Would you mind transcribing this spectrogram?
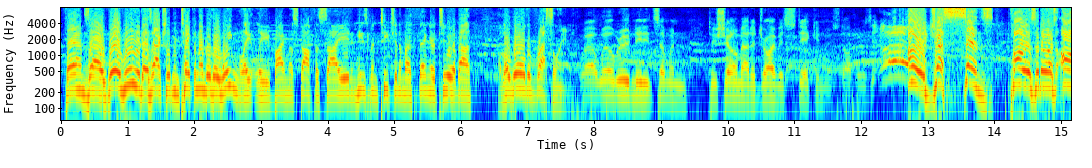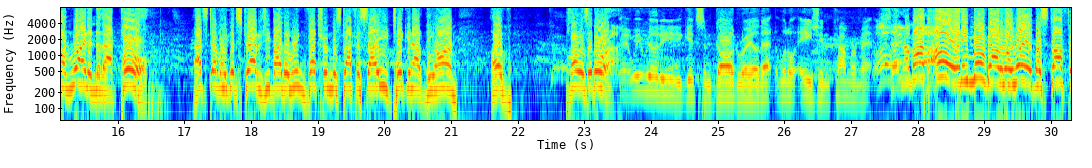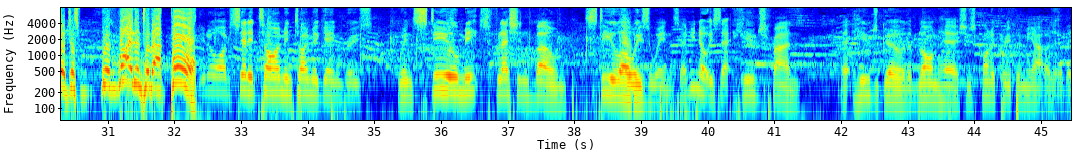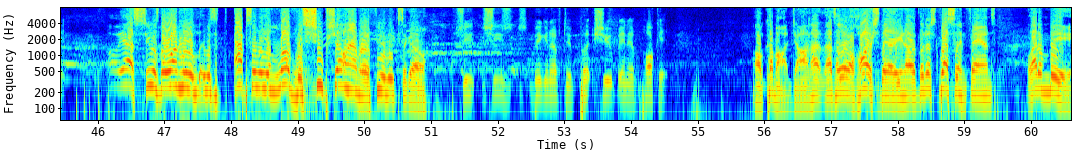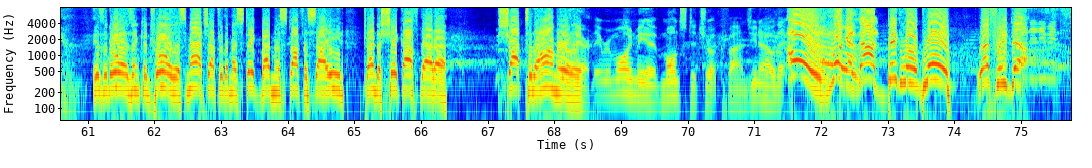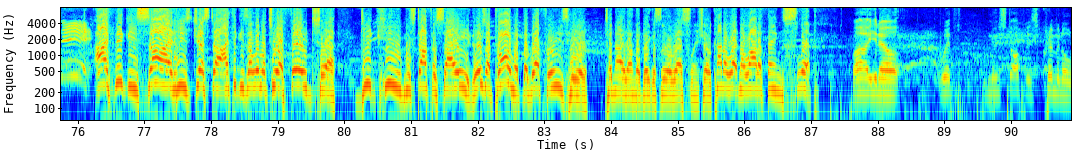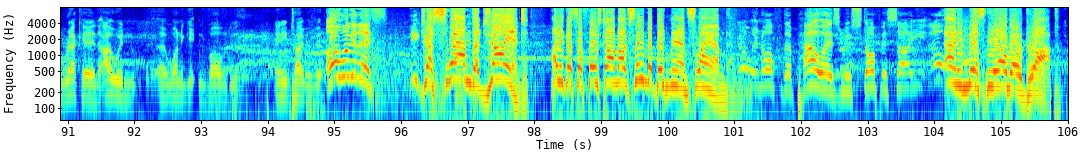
Fans, uh, Will Rood has actually been taken under the wing lately by Mustafa Saed, and he's been teaching him a thing or two about the world of wrestling. Well, Will Rood needed someone to show him how to drive his stick, and Mustafa was it. Oh! Oh, he just sends Paul Isadora's arm right into that pole. That's definitely good strategy by the ring veteran Mustafa Saed, taking out the arm of Paul Isadora. Man, we really need to get some guardrail. That little Asian cameraman. Oh, Setting him up. Oh, and he moved out of the way. Mustafa just went right into that pole. You know, I've said it time and time again, Bruce. When steel meets flesh and bone, steel always wins. Have you noticed that huge fan? That huge girl with the blonde hair. She's kind of creeping me out a little bit. Oh, yes, she was the one who was absolutely in love with Shoop Shellhammer a few weeks ago. She she's big enough to put Shoop in a pocket. Oh, come on, John. That, that's a little harsh there. You know, they're just wrestling fans. Let them be. Isadora is in control of this match after the mistake by Mustafa Saed trying to shake off that uh, shot to the arm earlier. They remind me of monster truck fans. You know they. Oh, look at that big low blow. Referee down. didn't even see it. I think he's side. He's just. Uh, I think he's a little too afraid to DQ Mustafa Saed. There's a problem with the referees here tonight on the Biggest Little Wrestling Show. Kind of letting a lot of things slip. Well, you know, with Mustafa's criminal record, I wouldn't uh, want to get involved with any type of it. Oh, look at this! He just slammed the giant. I think that's the first time I've seen the big man slammed. Showing off the powers, Mustafa Saed. Oh, And he missed the elbow drop.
